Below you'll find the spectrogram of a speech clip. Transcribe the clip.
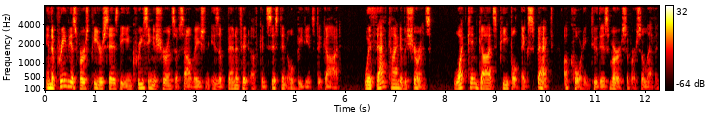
In the previous verse, Peter says the increasing assurance of salvation is a benefit of consistent obedience to God. With that kind of assurance, what can God's people expect according to this verse, verse 11?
